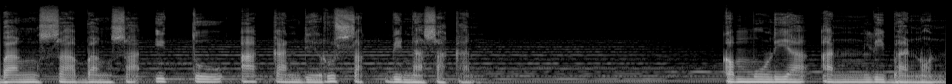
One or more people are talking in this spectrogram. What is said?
bangsa-bangsa itu akan dirusak binasakan. Kemuliaan Libanon,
